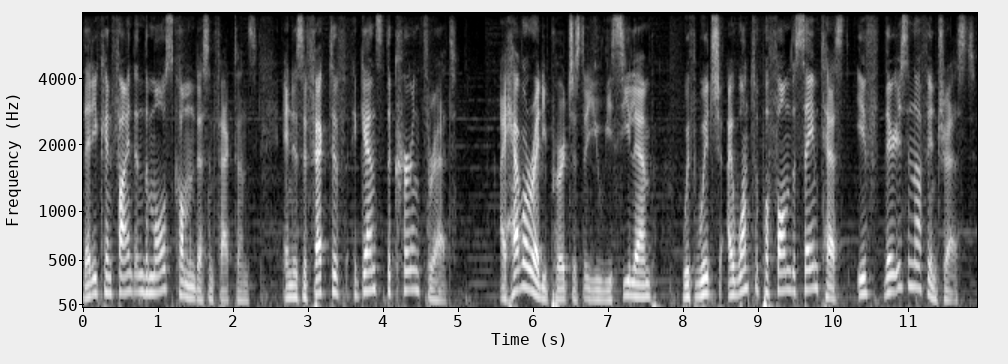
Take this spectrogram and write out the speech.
that you can find in the most common disinfectants and is effective against the current threat. I have already purchased a UVC lamp with which I want to perform the same test if there is enough interest.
